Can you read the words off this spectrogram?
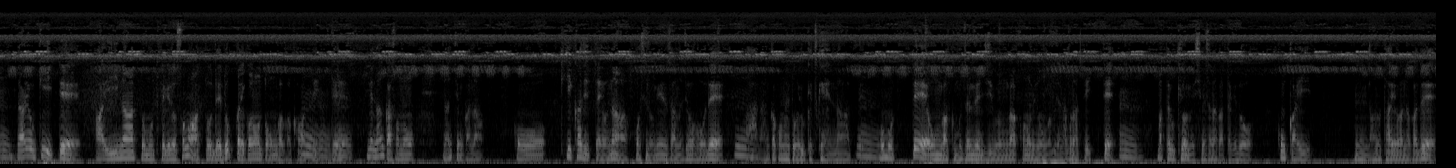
うん、うん。であれを聞いてあいいなと思ってたけどその後でどっかでコロンと音楽が変わっていって、うんうん。でなんかそのなんていうんかな。こう聞きかじったような星野源さんの情報で、うん。あなんかこの人受け付けへんなってうん。思って、音楽も全然自分が好みの音楽じゃなくなっていって、うん。全く興味を示さなかったけど今回、うん、あの対話の中で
